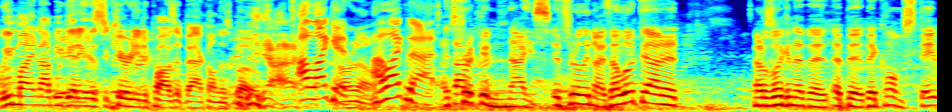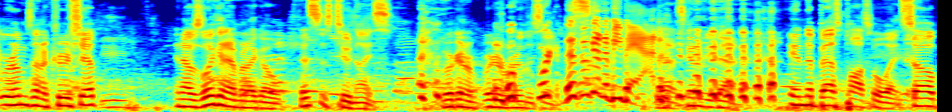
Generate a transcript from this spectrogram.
we might not be getting the security deposit back on this boat. Yeah. I like it. I don't know. I like that. It's freaking nice. It's really nice. I looked at it. I was looking at the at the they call them staterooms on a cruise ship, mm-hmm. And I was looking at him and I go, "This is too nice. We're gonna we're gonna ruin this We're- thing." this is going to be bad. Yeah, it's gonna be bad in the best possible way. So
